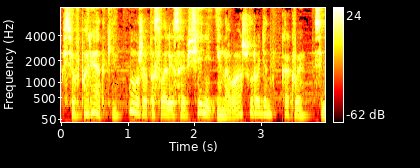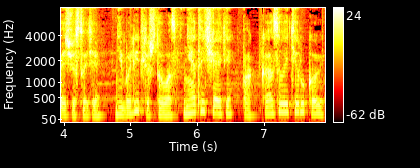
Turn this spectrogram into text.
«Все в порядке. Мы уже послали сообщение и на вашу родину. Как вы себя чувствуете? Не болит ли что у вас? Не отвечайте. Показывайте рукой».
